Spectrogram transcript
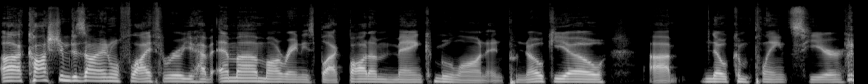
uh costume design will fly through you have emma ma rainey's black bottom mank mulan and pinocchio uh no complaints here really.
